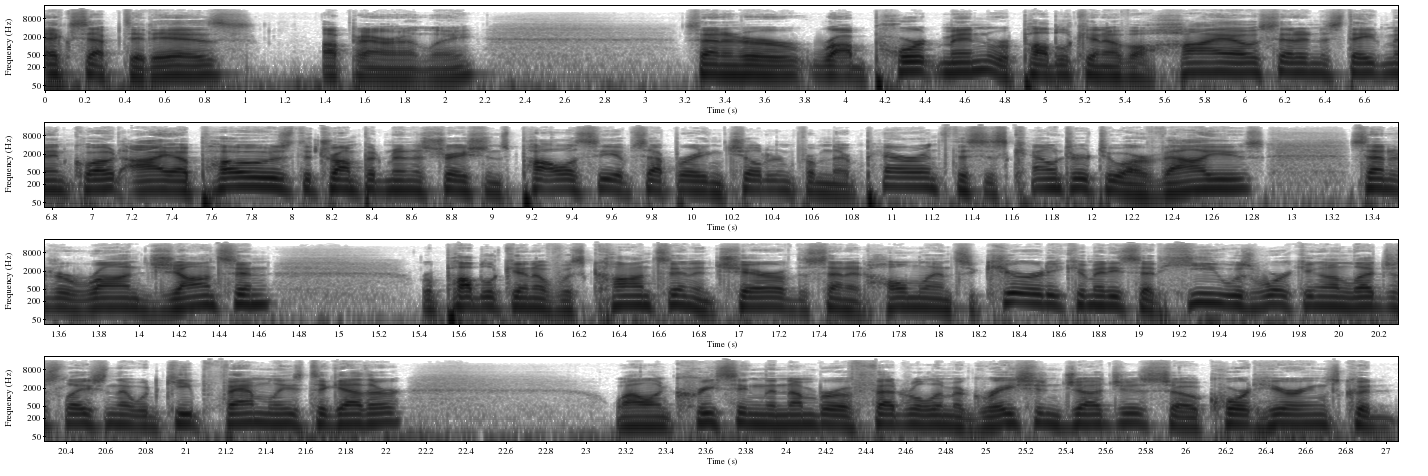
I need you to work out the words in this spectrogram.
except it is, apparently. Senator Rob Portman, Republican of Ohio, said in a statement, quote, I oppose the Trump administration's policy of separating children from their parents. This is counter to our values. Senator Ron Johnson, Republican of Wisconsin and chair of the Senate Homeland Security Committee, said he was working on legislation that would keep families together while increasing the number of federal immigration judges so court hearings could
